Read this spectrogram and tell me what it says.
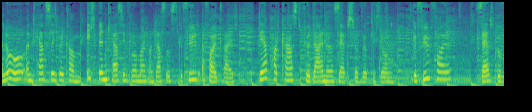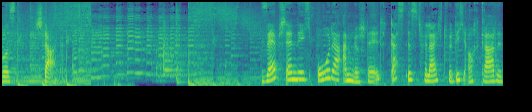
Hallo und herzlich willkommen. Ich bin Kerstin Fuhrmann und das ist Gefühlt Erfolgreich, der Podcast für deine Selbstverwirklichung. Gefühlvoll, selbstbewusst, stark. Selbstständig oder angestellt, das ist vielleicht für dich auch gerade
